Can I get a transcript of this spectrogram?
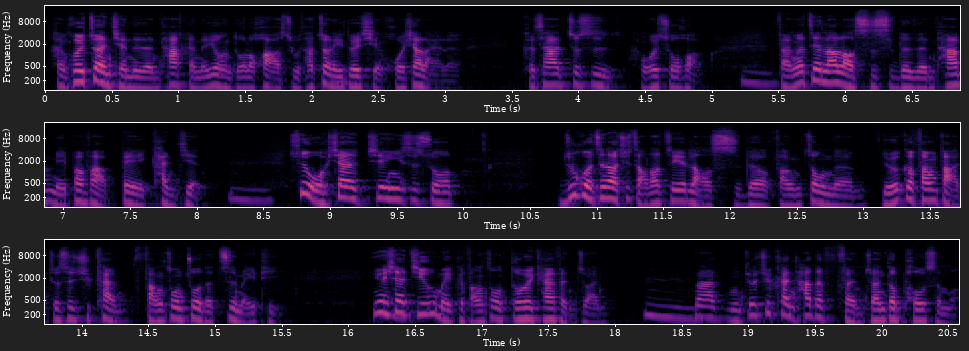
很会赚钱的人，他可能用很多的话术，他赚了一堆钱活下来了，可是他就是很会说谎，嗯，反而这老老实实的人，他没办法被看见，嗯，所以我现在建议是说，如果真的要去找到这些老实的房仲呢，有一个方法就是去看房仲做的自媒体，因为现在几乎每个房仲都会开粉砖。嗯，那你就去看他的粉砖都 po 什么。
